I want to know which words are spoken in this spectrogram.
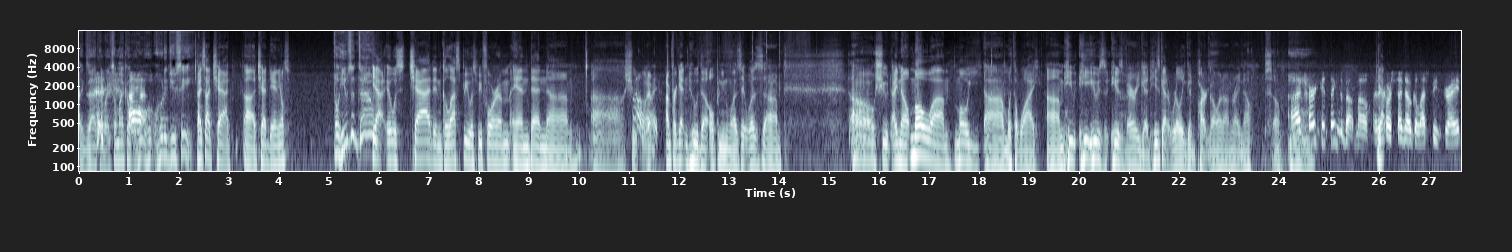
That's exactly right. So, Michael, Uh, who, who, who did you see? I saw Chad, uh, Chad Daniels. Oh, he was in town. Yeah, it was Chad and Gillespie was before him, and then um, uh, shoot, Oh, I'm, nice. I'm forgetting who the opening was. It was um, oh shoot, I know Mo um, Mo um, with a Y. Um, he, he he was he was very good. He's got a really good part going on right now. So I've heard good things about Mo, and Yep. of course I know Gillespie's great,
